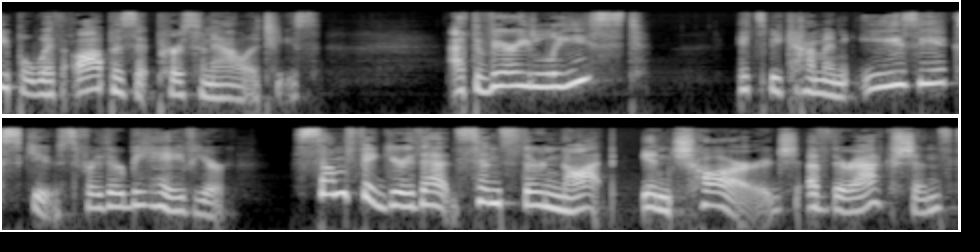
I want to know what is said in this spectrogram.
people with opposite personalities. At the very least, It's become an easy excuse for their behavior. Some figure that since they're not in charge of their actions,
